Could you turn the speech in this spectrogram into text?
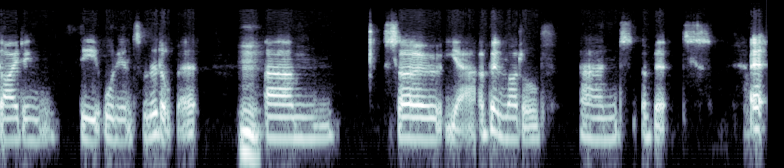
guiding the audience a little bit. Mm. Um, so yeah, a bit muddled and a bit. It,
